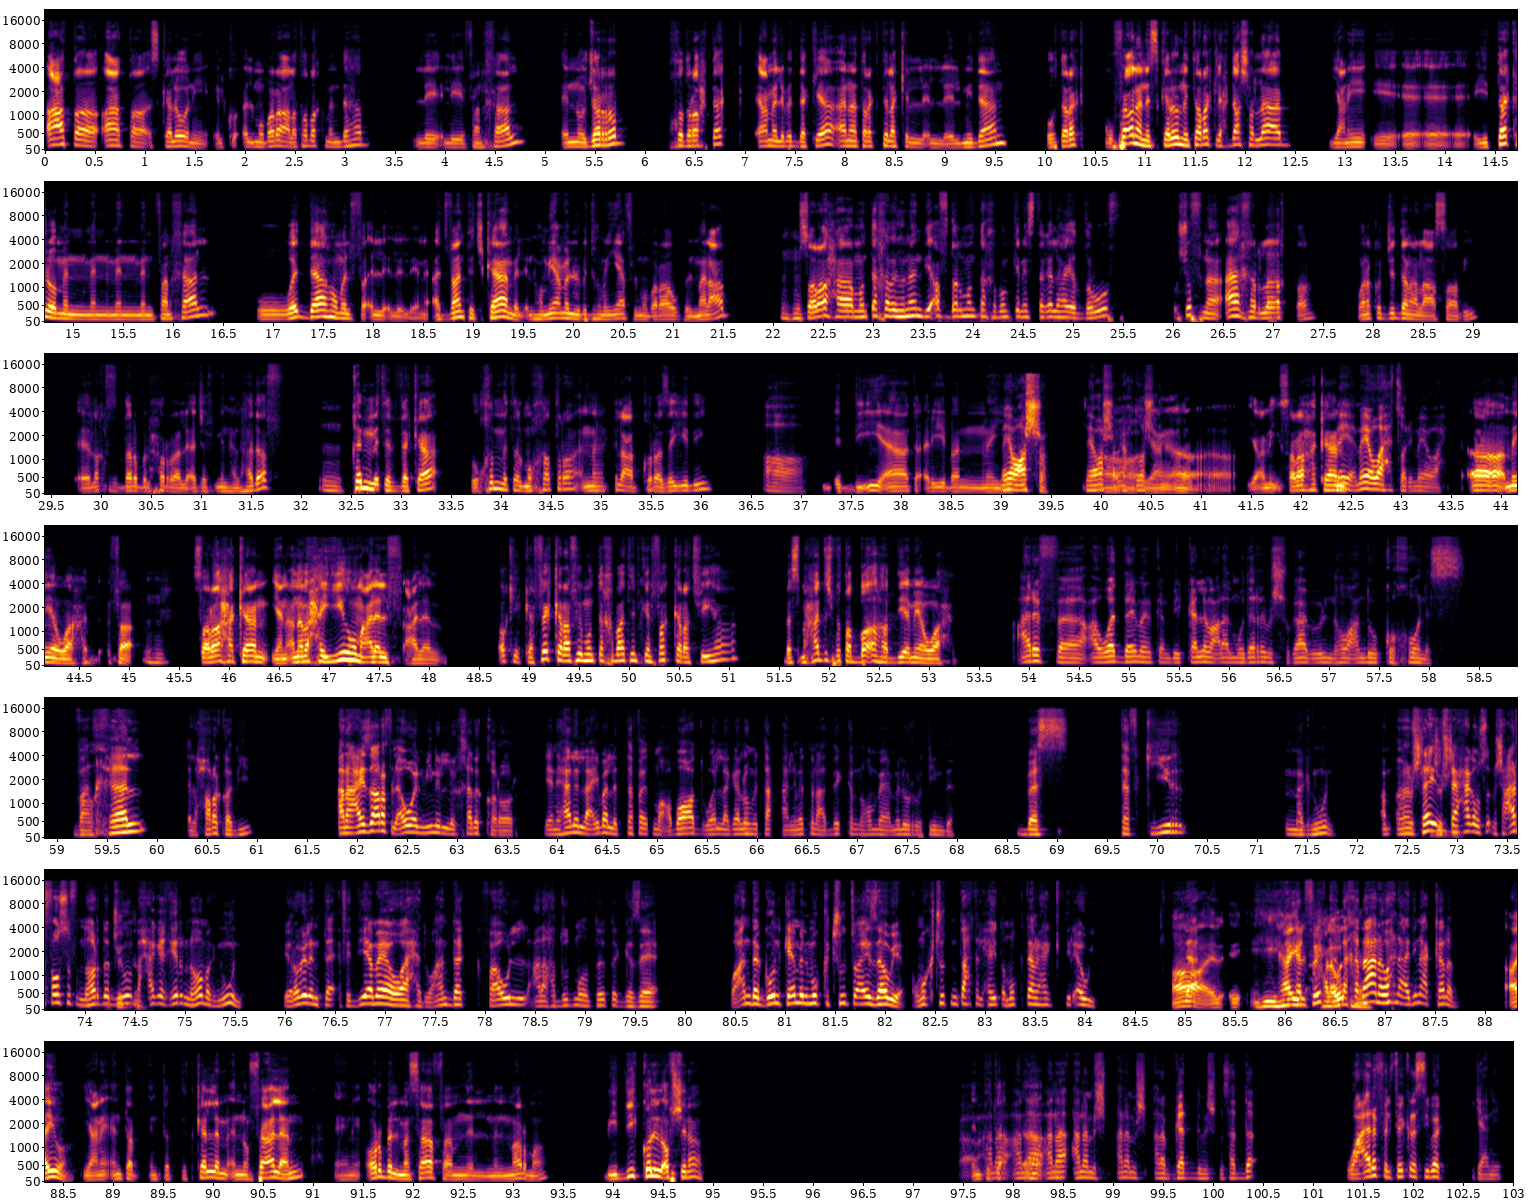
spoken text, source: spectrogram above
أعطى أعطى سكالوني المباراة على طبق من ذهب لفنخال إنه جرب خذ راحتك اعمل اللي بدك إياه. أنا تركت لك الميدان وتركت وفعلا سكالوني ترك ل 11 لاعب يعني يتكلوا من من من من فنخال واداهم الف... يعني ادفانتج كامل إنهم يعملوا اللي بدهم إياه في المباراة وفي الملعب. بصراحة منتخب الهولندي أفضل منتخب ممكن يستغل هاي الظروف. وشفنا آخر لقطة وأنا كنت جدا على أعصابي آه، لقطة الضرب الحرة اللي اجى منها الهدف. قمة الذكاء وقمة المخاطرة إنك تلعب كرة زي دي. آه. بالدقيقة تقريبا 100 110 110 آه 111 يعني آه يعني صراحة كان 100 101 sorry 101 آه آه 101 مهم. فصراحه كان يعني أنا بحييهم على الف... على ال... okay كفكرة في منتخبات يمكن فكرت فيها بس ما حدش بيطبقها بدقيقه 101 عارف عواد دايما كان بيتكلم على المدرب الشجاع بيقول إن هو عنده cojones فان خال الحركة دي أنا عايز أعرف الأول مين اللي خد القرار يعني هل اللعيبة اللي اتفقت مع بعض ولا جالهم التعليمات من على الدكة إن هم يعملوا الروتين ده بس تفكير مجنون أنا مش لاقي مش. لاقي حاجة. مش عارف أوصف النهارده بيو- جداً. بحاجة غير إن هو مجنون يا راجل أنت في الدقيقة 101 وعندك فاول على حدود منطقة الجزاء وعندك جون كامل ممكن تشوت في أي زاوية وممكن تشوت من تحت الحيطة ممكن تعمل حاجات كتير قوي آه ال- هي ده حلاوتها خدعنا وإحنا قاعدين على الكنب. أيوه يعني أنت أنت بتتكلم إنه فعلا يعني قرب المسافة من ال- من المرمى بيديك كل الأوبشنات. أنت أنا ت- أنا آه. أنا أنا مش أنا مش أنا بجد مش مصدق. وعارف الفكرة سيبك يعني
